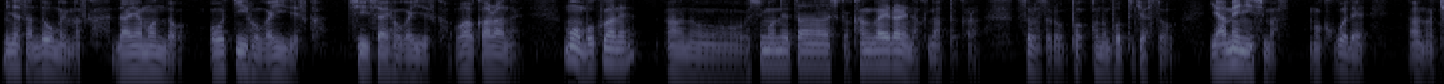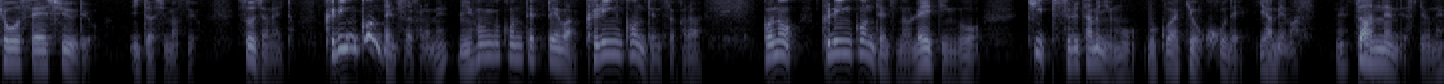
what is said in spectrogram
皆さんどう思いますか？ダイヤモンド大きい方がいいですか？小さい方がいいですか？わからない。もう僕はねあの下ネタしか考えられなくなったからそろそろこのポッドキャストをやめにします。もうここであの強制終了いたしますよ。そうじゃないと。クリーンコンテンツだからね。日本語コンテッペイはクリーンコンテンツだからこのクリーンコンテンツのレーティングをキープするためにも僕は今日ここでやめます、ね、残念ですけどね。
